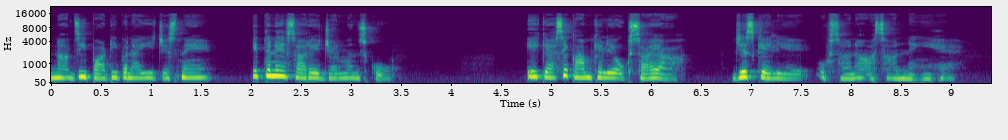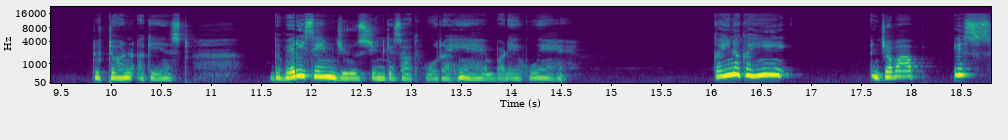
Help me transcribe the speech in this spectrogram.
नाजी पार्टी बनाई, जिसने इतने सारे जर्मन्स को एक ऐसे काम के लिए उकसाया जिसके लिए उकसाना आसान नहीं है। To turn against the very same Jews जिनके साथ वो रहे हैं, बड़े हुए हैं। कहीं ना कहीं जब आप इस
